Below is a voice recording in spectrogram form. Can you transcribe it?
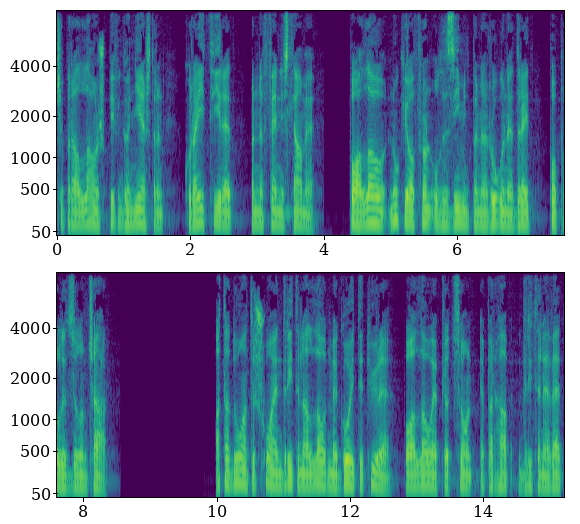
që për Allahun shpif gënjeshtrën kur ai thirret për në fenë islame? Po Allahu nuk i ofron udhëzimin për në rrugën e drejtë popullit zullumqar. Ata duan të shuajnë dritën e Allahut me gojët e tyre, po Allahu e plotëson e përhap dritën e vet,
